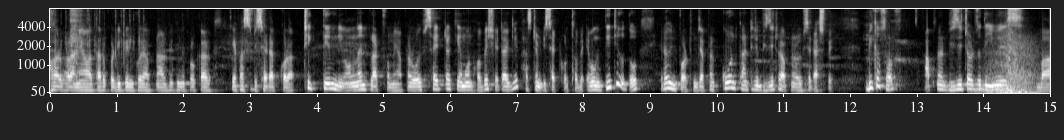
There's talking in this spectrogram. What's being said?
ঘর ভাড়া নেওয়া, তার উপর ডিপেন্ড করে আপনার বিভিন্ন প্রকার ক্যাপাসিটি সেট আপ করা। ঠিক তেমনি অনলাইন প্ল্যাটফর্মে আপনার ওয়েবসাইটটা কেমন হবে সেটা আগে ফার্স্ট টাইম ডিসাইড করতে হবে। এবং দ্বিতীয়ত, এটাও ইম্পর্টেন্ট যে আপনার কোন কান্ট্রির ভিজিটার আপনার ওয়েবসাইট আসবে। বিকজ অফ আপনার ভিজিটর যদি ইউএস বা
